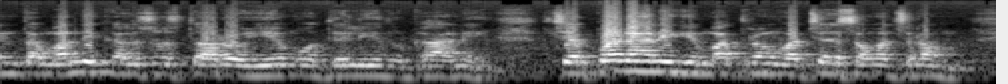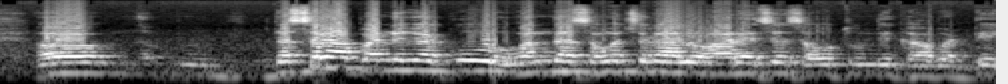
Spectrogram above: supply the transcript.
ఎంతమంది కలిసి వస్తారో ఏమో తెలియదు కానీ చెప్పడానికి మాత్రం వచ్చే సంవత్సరం దసరా పండుగకు వంద సంవత్సరాలు ఆర్ఎస్ఎస్ అవుతుంది కాబట్టి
